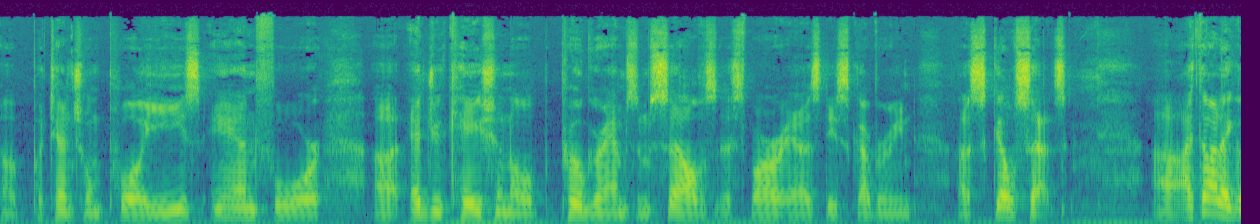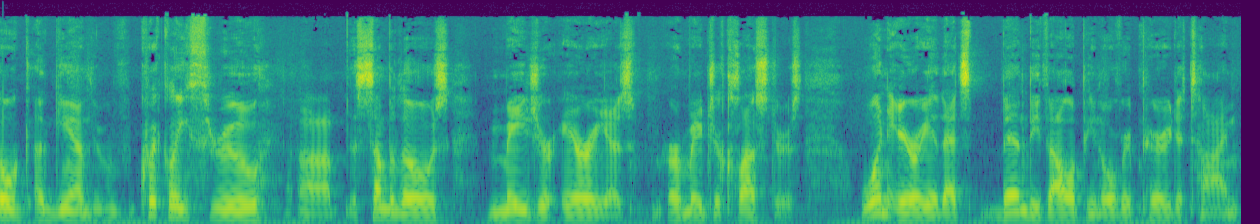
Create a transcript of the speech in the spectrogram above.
uh, potential employees and for uh, educational programs themselves as far as discovering uh, skill sets. Uh, I thought I'd go again quickly through uh, some of those major areas or major clusters. One area that's been developing over a period of time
